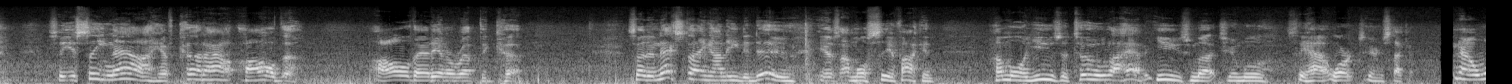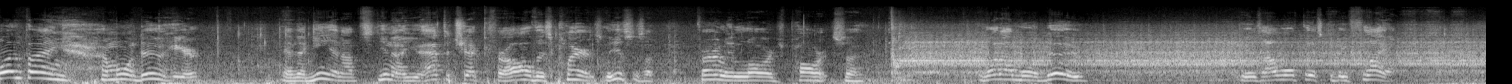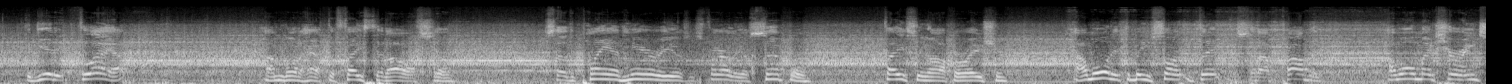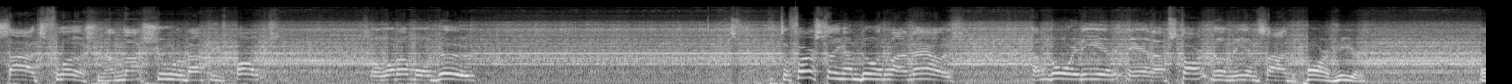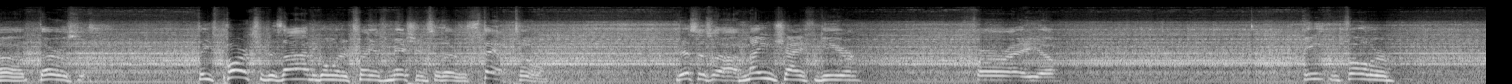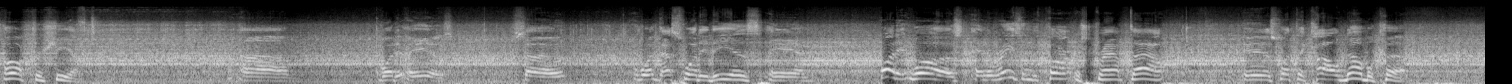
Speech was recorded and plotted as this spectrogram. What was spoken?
So you see now I have cut out all the all that interrupted cut. So the next thing I need to do is I'm to see if I can, I'm to use a tool I haven't used much and we'll see how it works here in a second. Now one thing I'm going to do here, and again, I'm, you know, you have to check for all this clearance. This is a fairly large part, so what I'm going to do is I want this to be flat. To get it flat, I'm going to have to face it off. So, so the plan here is it's fairly a simple facing operation. I want it to be certain thickness, and I probably I want to make sure each side's flush, and I'm not sure about these parts. So what I'm going to do, the first thing I'm doing right now is I'm going in and I'm starting on the inside the part here. Uh, there's these parts are designed to go in a transmission, so there's a step to them. This is a main shaft gear for a uh, Eaton Fuller Ultra Shift. Uh, what it is. So what that's what it is and what it was and the reason the part was scrapped out is what they call double cut.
